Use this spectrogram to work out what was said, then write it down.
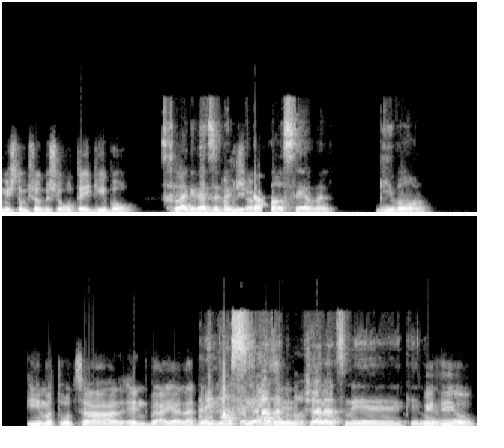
משתמשות בשירותי גיבור. צריך להגיד את זה במבטא פרסי אבל, גיבור. אם את רוצה, אין בעיה להגיד אני פרסייה אז אני מרשה לעצמי, אה, כאילו. בדיוק.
